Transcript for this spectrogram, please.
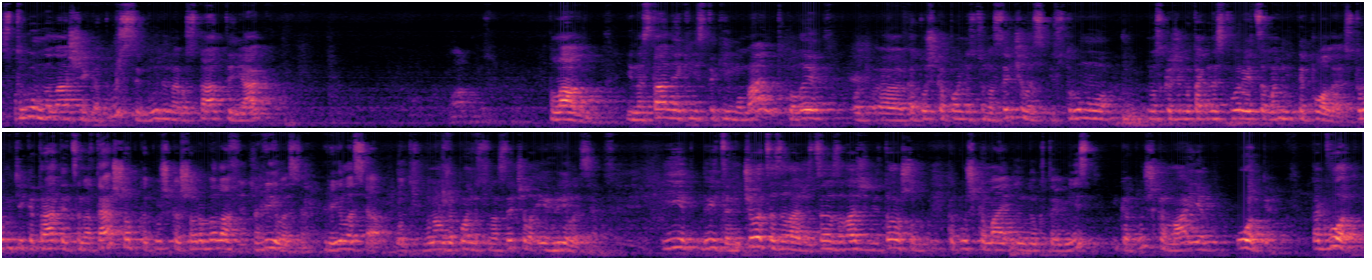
Струм на нашій катушці буде наростати як плавно. І настане якийсь такий момент, коли от, е, катушка повністю насичилась і струму, ну скажімо так, не створюється магнітне поле. Струм тільки тратиться на те, щоб катушка що робила? Грілася. Грілася. От вона вже повністю насичила і грілася. І дивіться, від чого це залежить? Це залежить від того, що катушка має індуктивність і катушка має опір. Так от,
